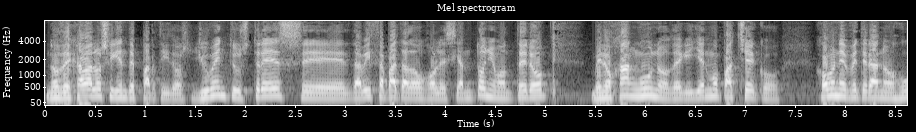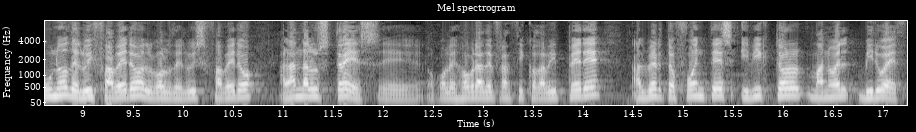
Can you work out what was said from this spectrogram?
nos dejaba los siguientes partidos. Juventus 3, eh, David Zapata dos goles y Antonio Montero, Benoján 1 de Guillermo Pacheco, Jóvenes Veteranos 1 de Luis Favero, el gol de Luis Favero, al Andalus 3, eh, los goles obra de Francisco David Pérez, Alberto Fuentes y Víctor Manuel Viruez.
